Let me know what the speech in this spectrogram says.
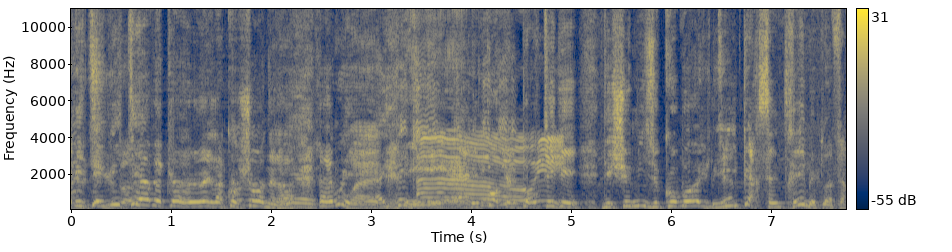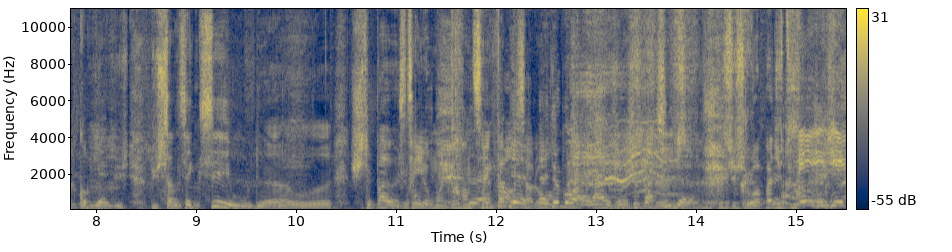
elle était invitée avec euh, la cochonne là. Eh oui. Et à l'époque, elle Ah, portait oui. des, des chemises cow-boy, mais hyper cintrées. Mais elle doit faire combien Du, du 105C ou de. ou, je sais pas. C'était au moins 35 Euh, ans, ça, Laurent. là, je, je. Je, je vois pas du tout. Et, et euh.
